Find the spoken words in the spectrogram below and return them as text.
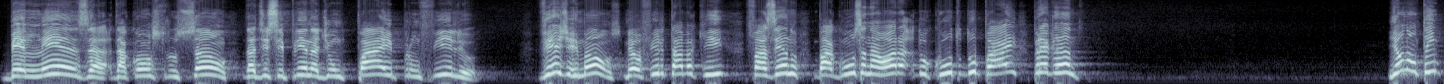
beleza da construção, da disciplina de um pai para um filho. Veja, irmãos, meu filho estava aqui fazendo bagunça na hora do culto do pai pregando. E eu não tenho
